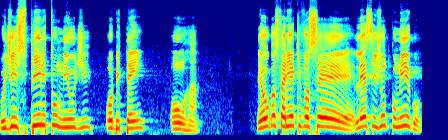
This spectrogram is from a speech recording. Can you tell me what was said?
o de espírito humilde obtém honra. Eu gostaria que você lesse junto comigo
